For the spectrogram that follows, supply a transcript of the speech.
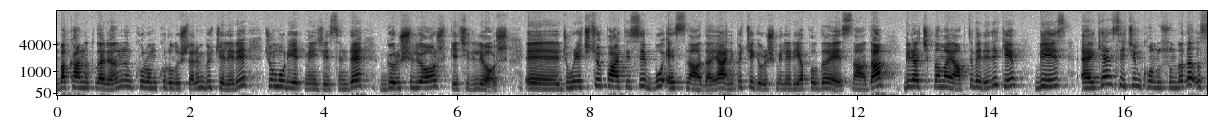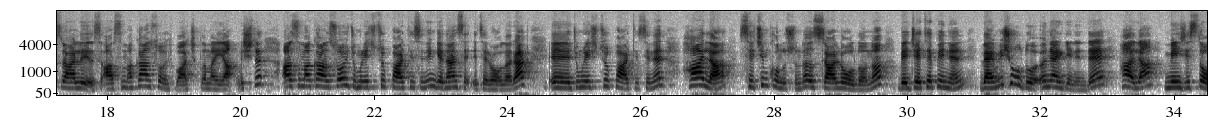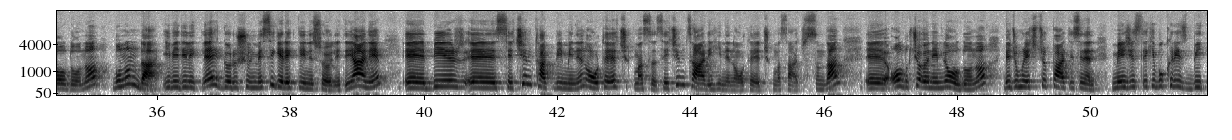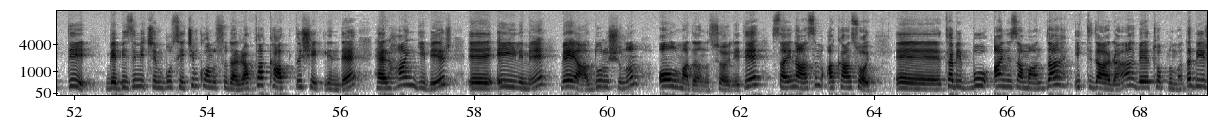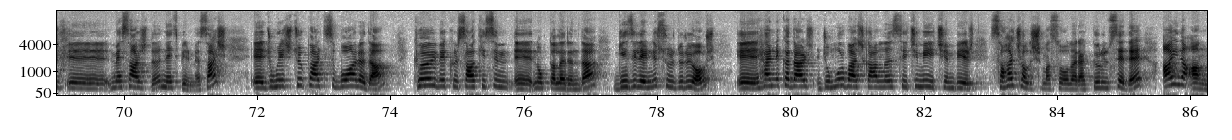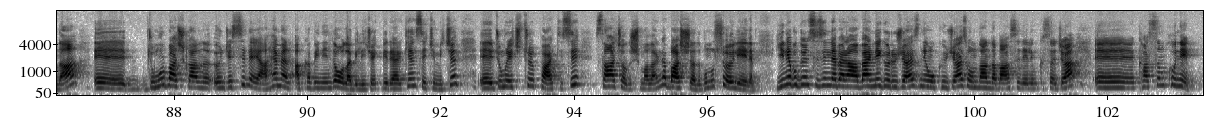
bakanlıkların, kurum kuruluşların bütçeleri Cumhuriyet Meclisi'nde görüşülüyor, geçiriliyor. E, Cumhuriyetçi Türk Partisi bu esnada yani bütçe görüşmeleri yapıldığı esnada bir açıklama yaptı ve dedi ki biz erken seçim konusunda da ısrarlıyız. Asım Akansoy bu açıklamayı yapmıştı. Asım Akansoy Cumhuriyetçi Türk Partisi'nin genel sekreteri olarak e, Cumhuriyetçi Türk Partisi'nin hala seçim konusunda ısrarlı olduğunu ve CTP'nin vermiş olduğu önergenin de hala mecliste olduğunu, bunun da ivedilikle görüşülmesi gerektiğini söyledi. Yani e, bir e, seçim takviminin ortaya çıkması, seçim tarihinin ortaya çıkması açısından e, oldukça önemli olduğunu ve Cumhuriyetçi Türk Partisi'nin meclisteki bu kriz bitti ve bizim için bu seçim konusu da rafa kalktı şeklinde herhangi bir e, eğilimi veya duruşunun olmadığını söyledi Sayın Asım Akansoy. Ee, tabii bu aynı zamanda iktidara ve topluma da bir e, mesajdı, net bir mesaj. E, Cumhuriyetçi Türk Partisi bu arada köy ve kırsal kesim e, noktalarında gezilerini sürdürüyor. E, her ne kadar Cumhurbaşkanlığı seçimi için bir saha çalışması olarak görülse de aynı anda e, Cumhurbaşkanlığı öncesi veya hemen akabininde olabilecek bir erken seçim için e, Cumhuriyetçi Türk Partisi saha çalışmalarına başladı. Bunu söyleyelim. Yine bugün sizinle beraber ne göreceğiz, ne okuyacağız ondan da bahsedelim kısaca. E, Kasım Kuni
